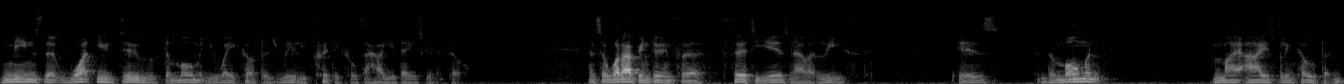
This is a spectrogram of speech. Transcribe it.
means that what you do the moment you wake up is really critical to how your day is going to go. And so what I've been doing for 30 years now at least is the moment my eyes blink open,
